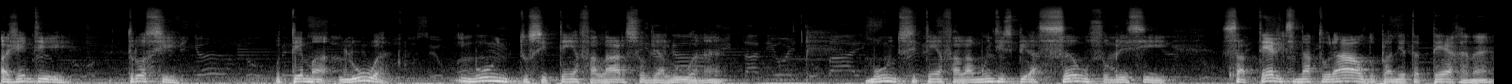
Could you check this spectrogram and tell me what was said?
a gente trouxe o tema Lua e muito se tem a falar sobre a Lua, né? Muito se tem a falar, muita inspiração sobre esse satélite natural do planeta Terra, né?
